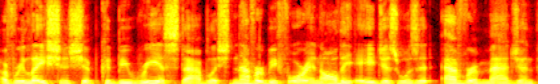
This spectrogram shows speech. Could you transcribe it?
of relationship could be reestablished. Never before in all the ages was it ever imagined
